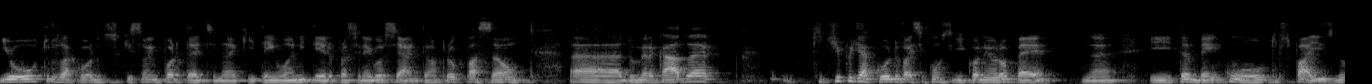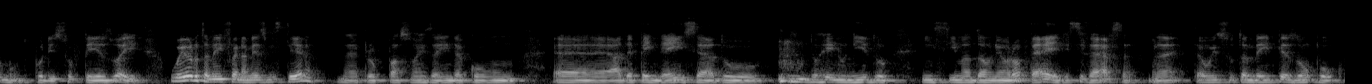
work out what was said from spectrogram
e outros acordos que são importantes, né? Que tem o ano inteiro para se negociar. Então a preocupação uh, do mercado é que tipo de acordo vai se conseguir com a União Europeia né? E também com outros países do mundo, por isso o peso aí. O euro também foi na mesma esteira, né? Preocupações ainda com é, a dependência do, do Reino Unido em cima da União Europeia e vice-versa, né? Então isso também pesou um pouco.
